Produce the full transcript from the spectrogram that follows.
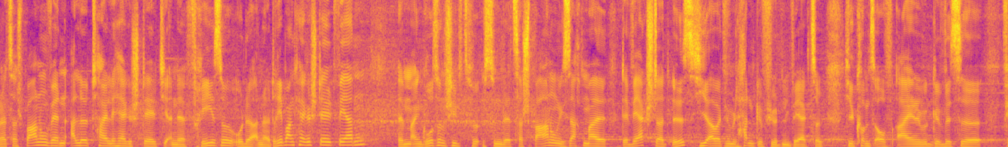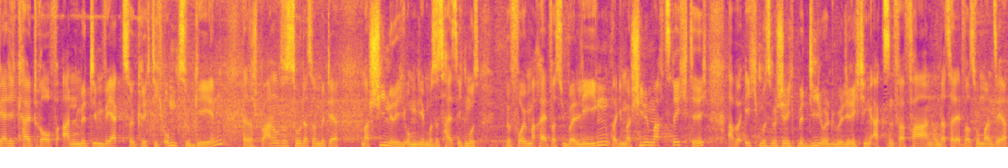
Der Zerspannung werden alle Teile hergestellt, die an der Fräse oder an der Drehbank hergestellt werden. Ähm, ein großer Unterschied zu der Zerspannung, ich sag mal, der Werkstatt ist, hier arbeiten wir mit handgeführtem Werkzeug. Hier kommt es auf eine gewisse Fertigkeit drauf an, mit dem Werkzeug richtig umzugehen. Bei der Zerspannung ist es so, dass man mit der Maschine richtig umgehen muss. Das heißt, ich muss, bevor ich mache, etwas überlegen, weil die Maschine macht es richtig, aber ich muss die Maschine richtig bedienen und über die richtigen Achsen verfahren. Und das ist halt etwas, wo man sehr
